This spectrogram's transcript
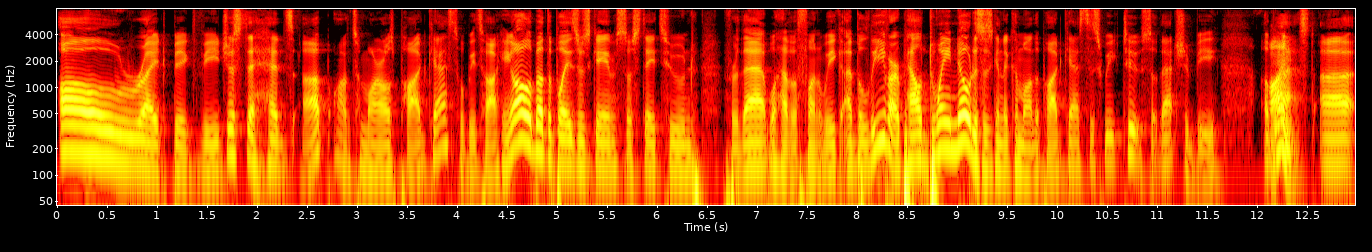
All right, Big V. Just a heads up on tomorrow's podcast. We'll be talking all about the Blazers game, so stay tuned for that. We'll have a fun week. I believe our pal Dwayne Notice is going to come on the podcast this week too, so that should be a blast. Uh,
